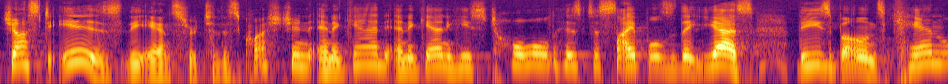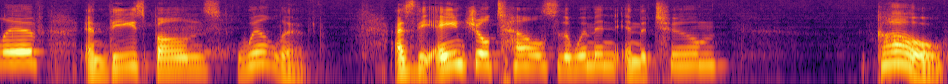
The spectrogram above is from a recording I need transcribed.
just is the answer to this question. And again and again, he's told his disciples that yes, these bones can live and these bones will live. As the angel tells the women in the tomb, Go,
